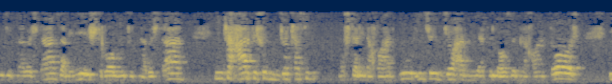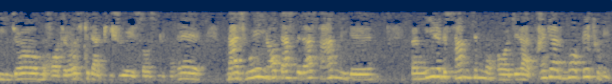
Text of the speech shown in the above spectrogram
وجود نداشتن زمینه اشتغال وجود نداشتن این که حرفش اینجا کسی مشتری نخواهد بود اینجا اینجا امنیت لازم نخواهد داشت اینجا مخاطراتی که در پیشرو احساس می‌کنه. مجموعه اینها دست به دست هم میده و میره به سمت مهاجرت. اگر ما بتونیم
